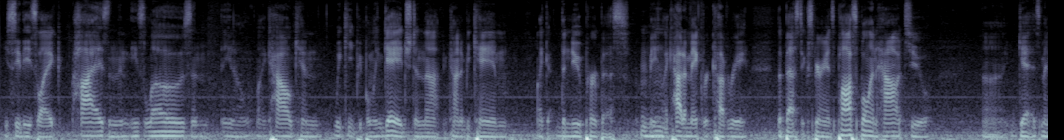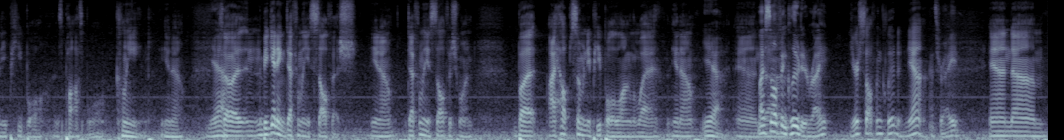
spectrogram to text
you see these like highs and then these lows and you know, like how can we keep people engaged and that kind of became like the new purpose me, Mhm. like how to make recovery the best experience possible and how to uh, get as many people as possible clean. You know. Yeah. So uh, in the beginning, definitely selfish. You know, definitely a selfish one. But I helped so many people along the way. You know, yeah. and Myself uh, included, right? Yourself included. Yeah. That's right. And um,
